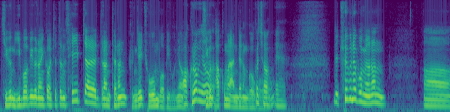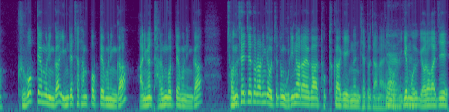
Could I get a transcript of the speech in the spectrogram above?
지금 이 법이 그러니까 어쨌든 세입자들한테는 굉장히 좋은 법이군요. 아, 그럼요. 지금 바꾸면 안 되는 거고. 그렇죠. 예. 근데 최근에 보면은 어, 그 법 때문인가 임대차 3법 때문인가 아니면 다른 것 때문인가 전세 제도라는 게 어쨌든 우리나라가 독특하게 있는 제도잖아요. 예, 이게 뭐 예. 여러 가지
